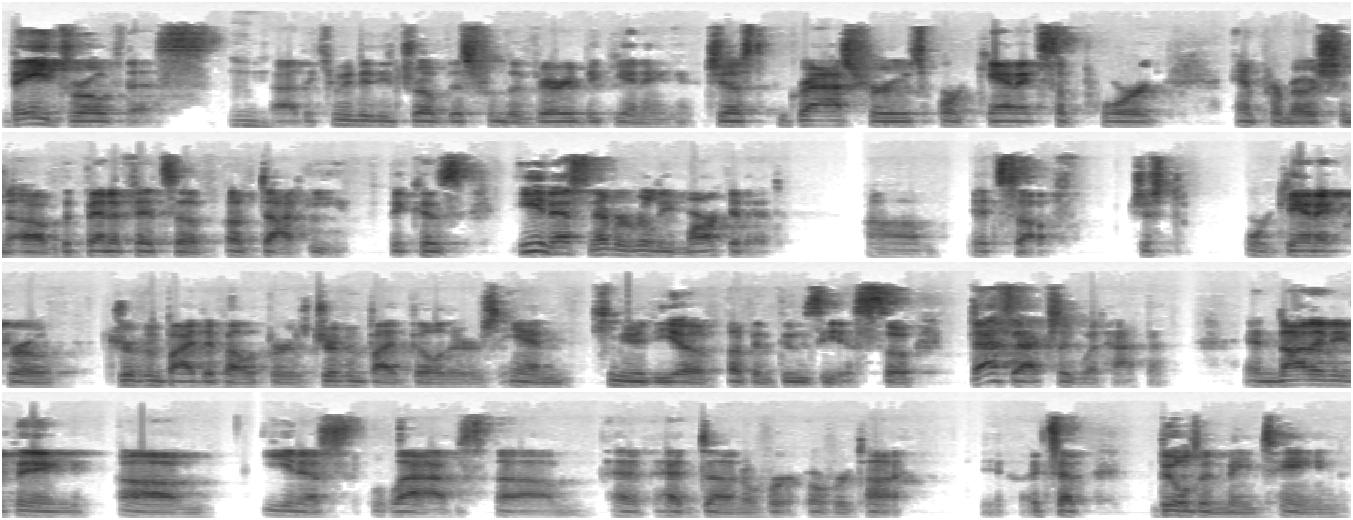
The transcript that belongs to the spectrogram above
they drove this. Mm. Uh, the community drove this from the very beginning. Just grassroots, organic support and promotion of the benefits of of .eth because ENS never really marketed um, itself. Just organic growth driven by developers, driven by builders, and community of, of enthusiasts. So that's actually what happened, and not anything um, ENS Labs um, had, had done over over time, you know, except build and maintain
